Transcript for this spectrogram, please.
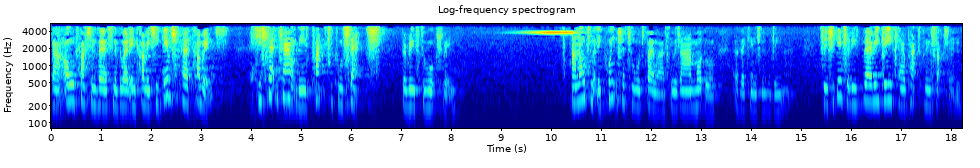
that old fashioned version of the word encourage. She gives her courage. She sets out these practical steps for Ruth to walk through. and ultimately points her towards Boaz, who is our model of a kinsman redeemer. So she gives her these very detailed practical instructions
